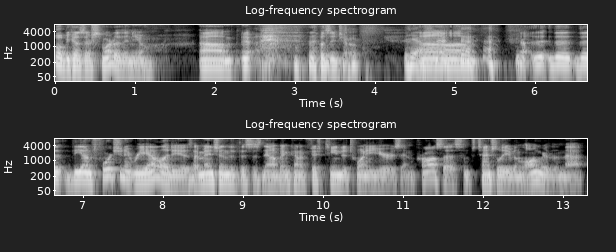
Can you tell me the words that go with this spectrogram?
Well, because they're smarter than you. Um, that was a joke. Yeah. um, no, the, the, the the unfortunate reality is, I mentioned that this has now been kind of 15 to 20 years in process, and potentially even longer than that.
